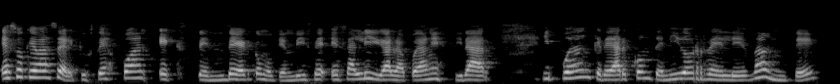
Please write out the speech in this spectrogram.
¿Eso qué va a hacer? Que ustedes puedan extender, como quien dice, esa liga, la puedan estirar y puedan crear contenido relevante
